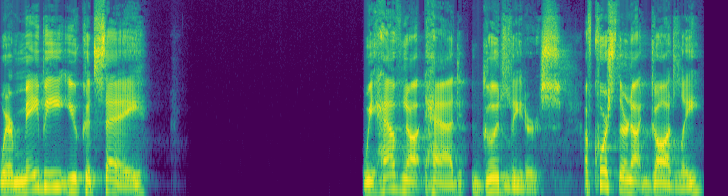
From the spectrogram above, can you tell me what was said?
where maybe you could say, we have not had good leaders. Of course, they're not godly,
